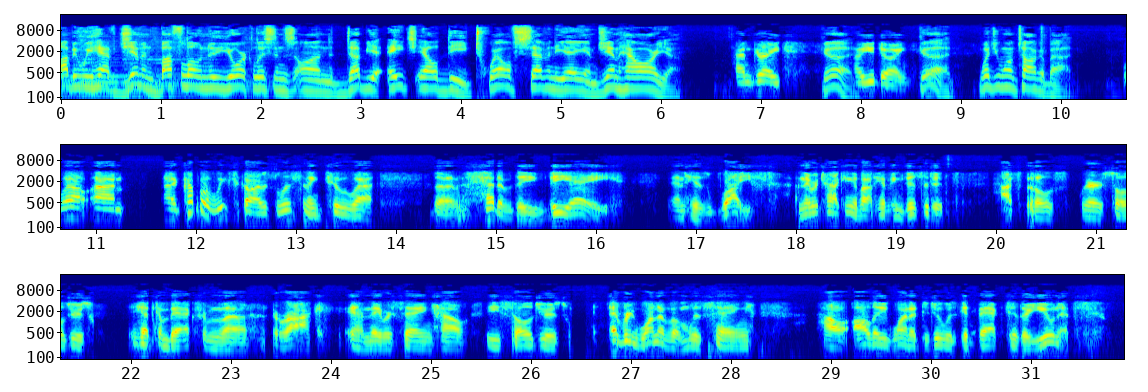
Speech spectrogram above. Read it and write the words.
Bobby, we have Jim in Buffalo, New York, listens on WHLD 1270 AM. Jim, how are you? I'm great. Good. How are you doing? Good. What do you want to talk about? Well, um, a couple of weeks ago, I was listening to uh, the head of the VA and his wife, and they were talking about having visited hospitals where soldiers had come back from uh, Iraq, and they were saying how these soldiers, every one of them was saying how all they wanted to do was get back to their units.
